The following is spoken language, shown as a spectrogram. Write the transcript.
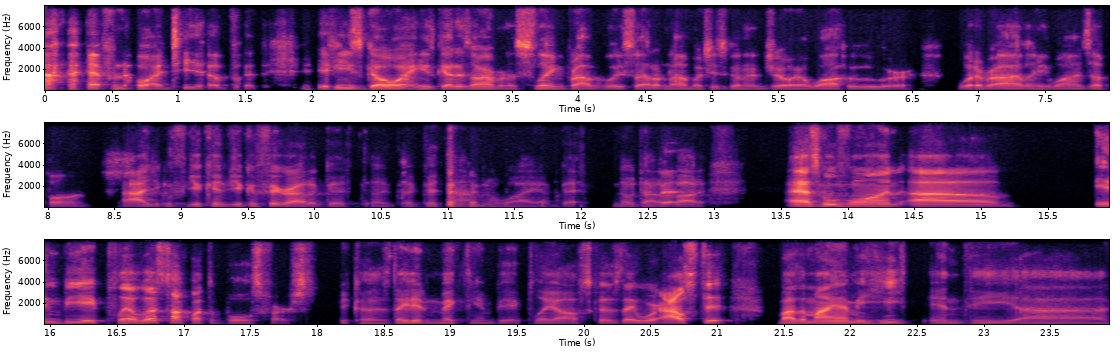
I have no idea, but if he's going, he's got his arm in a sling probably. So I don't know how much he's going to enjoy Oahu or whatever island he winds up on. Ah, you can you can you can figure out a good a, a good time in Hawaii. I bet, no doubt bet. about it. Let's move on. Uh, NBA playoffs. Let's talk about the Bulls first because they didn't make the NBA playoffs because they were ousted by the Miami Heat in the uh,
